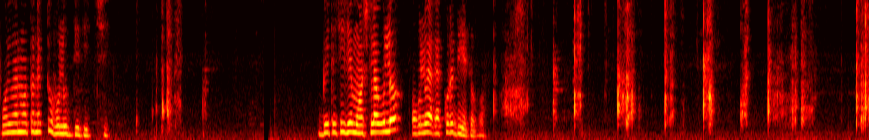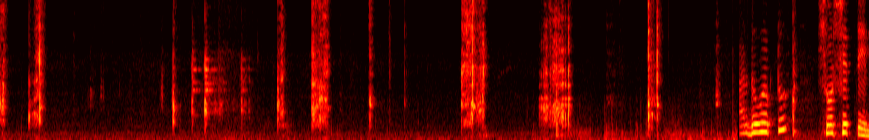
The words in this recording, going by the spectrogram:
পরিমাণ মতন একটু হলুদ দিয়ে দিচ্ছি। বেটেছি যে মশলাগুলো, ওগুলো এক এক করে দিয়ে দেবো। আর দেবো একটু সর্ষের তেল।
